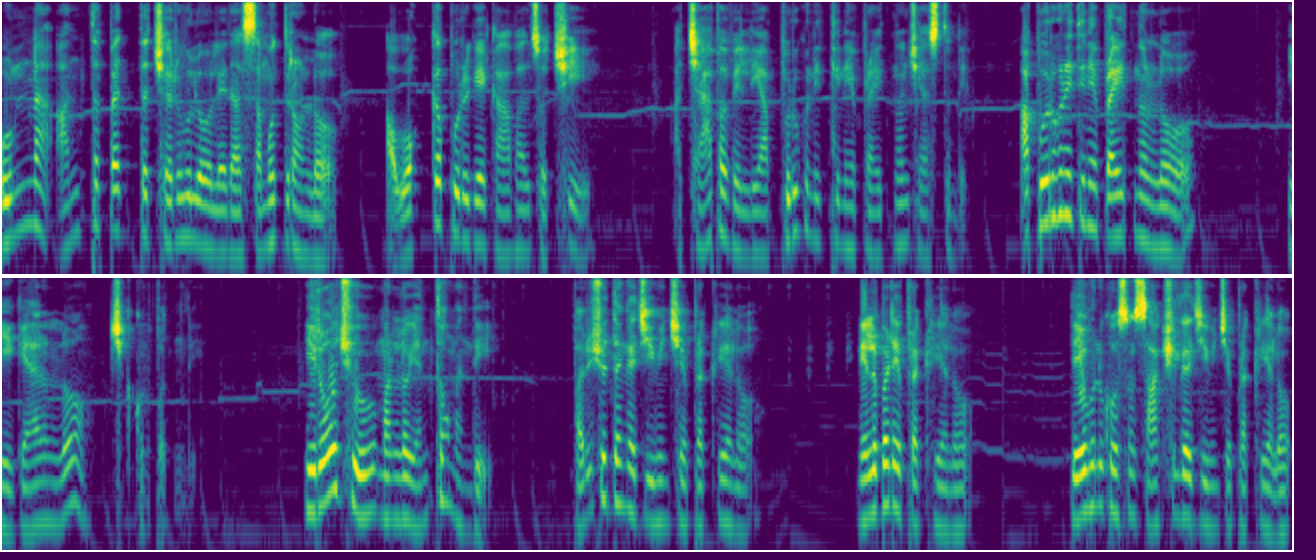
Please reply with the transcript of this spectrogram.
ఉన్న అంత పెద్ద చెరువులో లేదా సముద్రంలో ఆ ఒక్క పురుగే కావాల్సి వచ్చి ఆ చేప వెళ్ళి ఆ పురుగుని తినే ప్రయత్నం చేస్తుంది. ఆ పురుగుని తినే ప్రయత్నంలో ఈ గేలంలో చిక్కుకునిపోతుంది. ఈరోజు మనలో ఎంతోమంది పరిశుద్ధంగా జీవించే ప్రక్రియలో నిలబడే ప్రక్రియలో దేవుని కోసం సాక్షులుగా జీవించే ప్రక్రియలో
